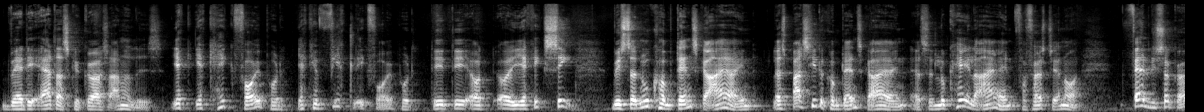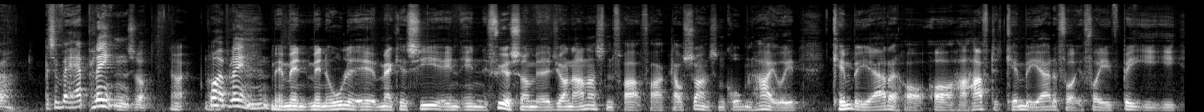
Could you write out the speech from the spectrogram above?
hvad det er, der skal gøres anderledes. Jeg, jeg kan ikke føje på det. Jeg kan virkelig ikke føje på det. det, det og, og jeg kan ikke se, hvis der nu kom danske ejere ind, lad os bare sige, der kom danske ejere ind, altså lokale ejere ind fra 1. januar, hvad vil de så gøre? Altså, hvad er planen så? Nej, Hvor er planen? Men, men, men Ole, øh, man kan sige, en, en fyr som øh, John Andersen fra, fra Claus Sørensen-gruppen har jo et kæmpe hjerte og, og har haft et kæmpe hjerte for, for FB i, i,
